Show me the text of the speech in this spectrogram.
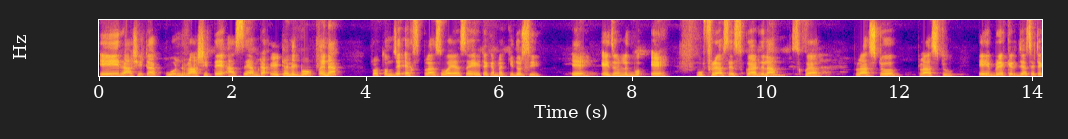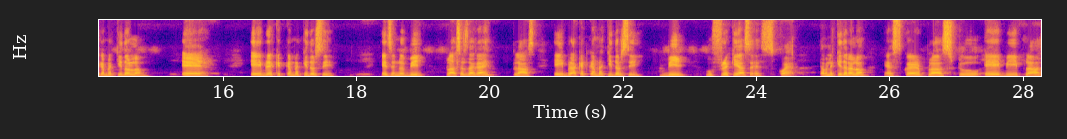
এই রাশিটা কোন রাশিতে আছে আমরা এইটা লিখব, তাই না? প্রথম যে এক্স প্লাস ওয়াই আছে, এটাকে আমরা কি ধরছি? এ এই জন্য লিখব এ উপরে আছে স্কোয়ার দিলাম, square. Plus two plus two. এই ব্রেকেট যে এটাকে আমরা কি ধরলাম? এ। এই ব্র্যাকেটকে আমরা কি ধরছি? এই জন্য বি। প্লাসের জায়গায় প্লাস। এই ব্র্যাকেটকে আমরা কি ধরছি? বি। উপরে কি আছে? স্কোয়ার। তার মানে কি দাঁড়াল? Square plus two a b plus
